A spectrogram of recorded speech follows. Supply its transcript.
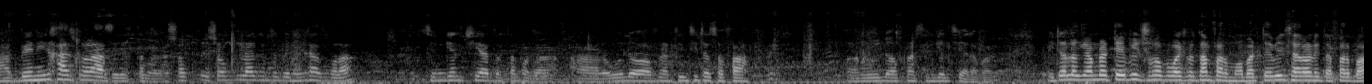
আর বেনির কাজ করা আছে দেখতে পারা সব, সবগুলা কিন্তু বেনির কাজ করা। সিঙ্গেল চেয়ার দেখতে পারা আর ওইলো আপনার তিন সিটা সোফা আর ওইলো আপনার সিঙ্গেল চেয়ার আবার। এটা লগে আমরা টেবিল সহ প্রোভাইড করতাম পারব আবার টেবিল ছাড়াও নিতে পারবা।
